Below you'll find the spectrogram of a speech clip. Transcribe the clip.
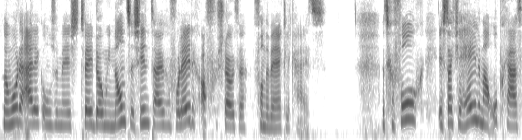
dan worden eigenlijk onze meest twee dominante zintuigen volledig afgesloten van de werkelijkheid. Het gevolg is dat je helemaal opgaat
